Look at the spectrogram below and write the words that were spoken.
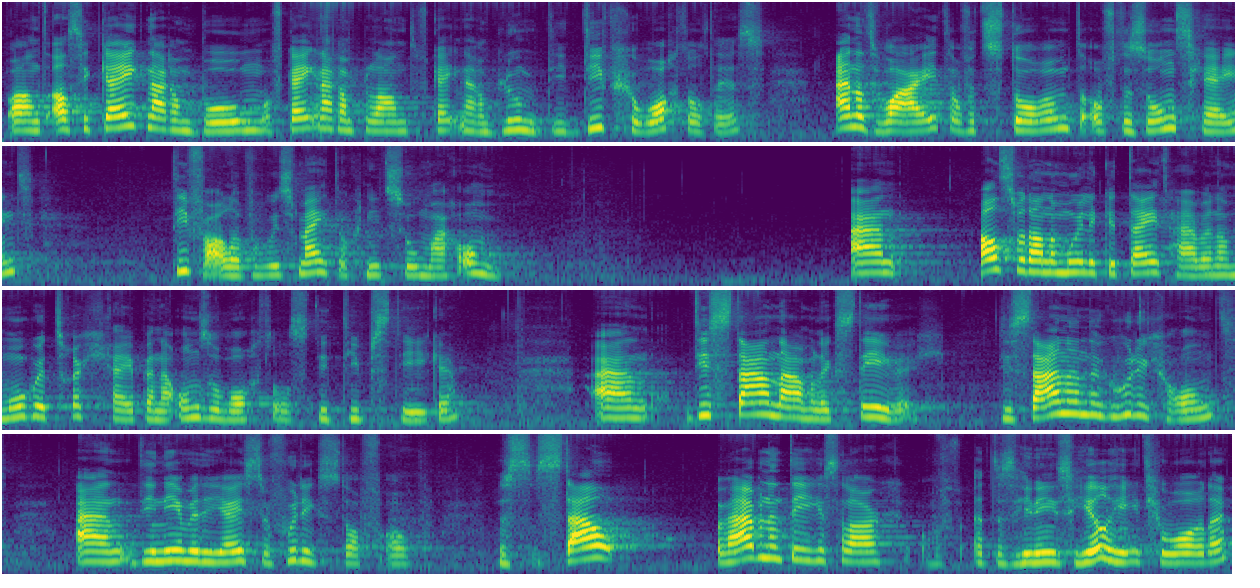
Want als je kijkt naar een boom, of kijkt naar een plant, of kijkt naar een bloem die diep geworteld is, en het waait, of het stormt, of de zon schijnt, die vallen volgens mij toch niet zomaar om. En als we dan een moeilijke tijd hebben, dan mogen we teruggrijpen naar onze wortels die diep steken. En die staan namelijk stevig. Die staan in de goede grond en die nemen de juiste voedingsstof op. Dus stel, we hebben een tegenslag, of het is ineens heel heet geworden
